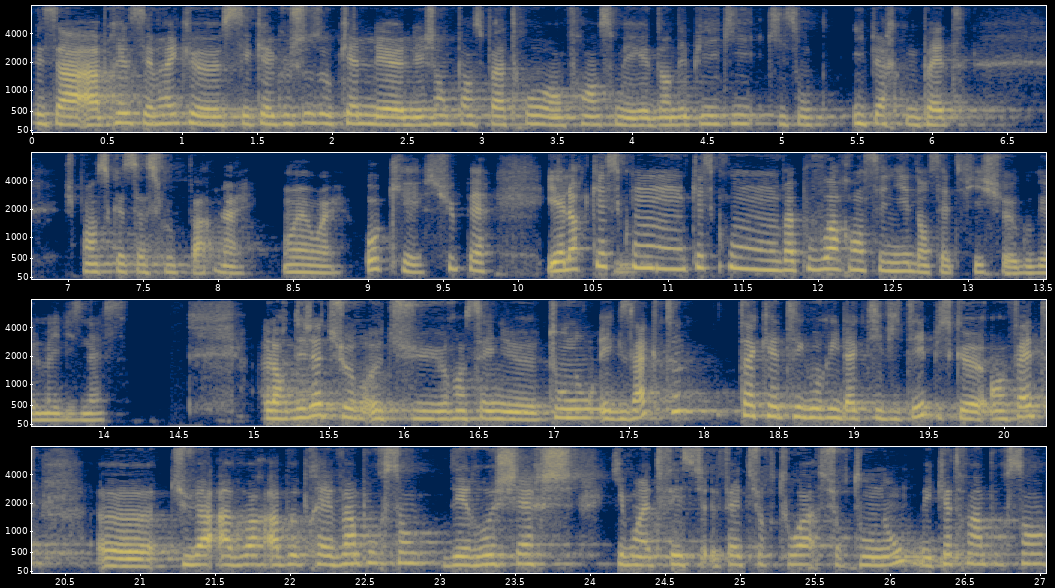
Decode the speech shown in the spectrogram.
C'est ça. Après, c'est vrai que c'est quelque chose auquel les, gens pensent pas trop en France, mais dans des pays qui, qui sont hyper compètes, je pense que ça se loupe pas. Ouais. Ouais, ouais. Ok, super. Et alors, qu'est-ce qu'on qu'est-ce qu'on va pouvoir renseigner dans cette fiche euh, Google My Business? Alors déjà, tu, tu renseignes ton nom exact, ta catégorie d'activité, puisque en fait, euh, tu vas avoir à peu près 20% des recherches qui vont être faites sur toi, sur ton nom, mais 80%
